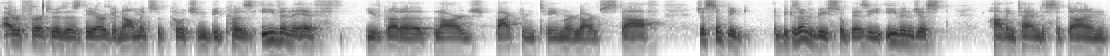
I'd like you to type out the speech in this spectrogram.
I refer to it as the ergonomics of coaching because even if you've got a large backroom team or large staff, just simply because everybody's so busy, even just having time to sit down,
